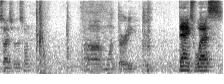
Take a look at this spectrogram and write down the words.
Size for this one? Um, 130. Thanks, Wes.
